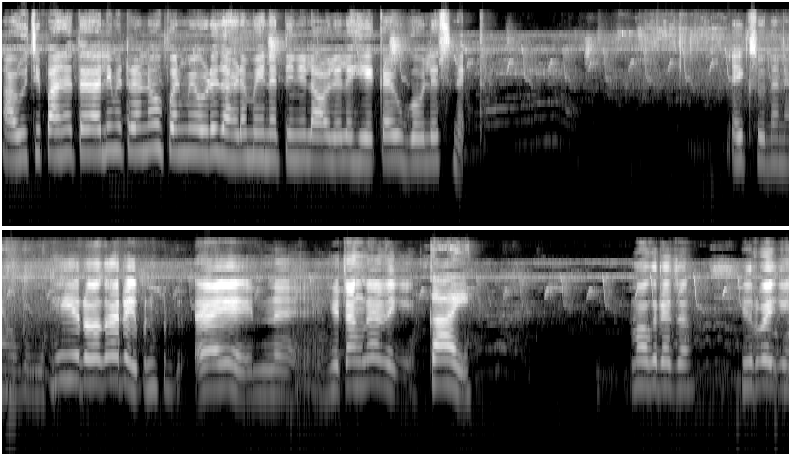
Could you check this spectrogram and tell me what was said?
आळूची पानं तर आली मित्रांनो पण मी एवढे झाडं मेहनतीने लावलेले हे काय उगवलेच नाहीत. एक सुद्धा नाही उगवलं. हे रोगार आहे पण आहे न- हे चांगलं आहे की. काय? मोगऱ्याचं हिरवं की.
